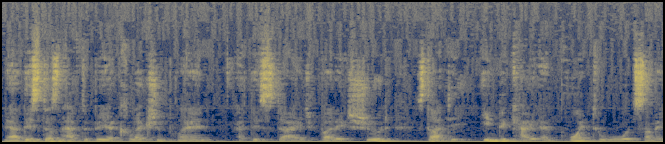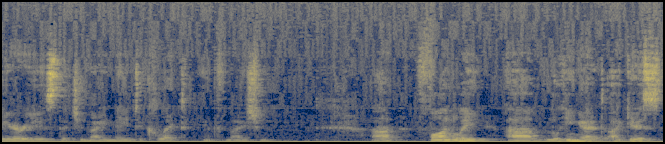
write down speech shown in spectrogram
now, this doesn't have to be a collection plan at this stage, but it should start to indicate and point towards some areas that you may need to collect information. Uh, finally, uh, looking at, I guess,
